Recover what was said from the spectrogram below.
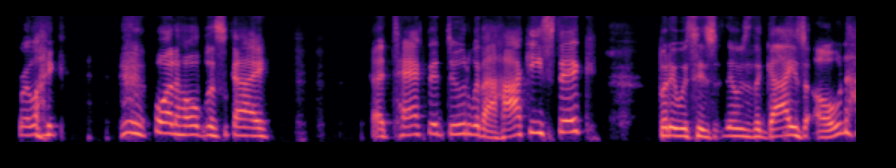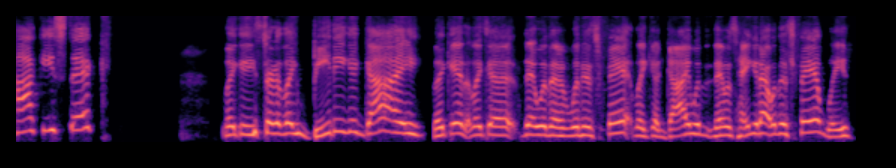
Where like one homeless guy attacked a dude with a hockey stick, but it was his it was the guy's own hockey stick. Like he started like beating a guy like it like a that with a with his fa- like a guy with that was hanging out with his family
